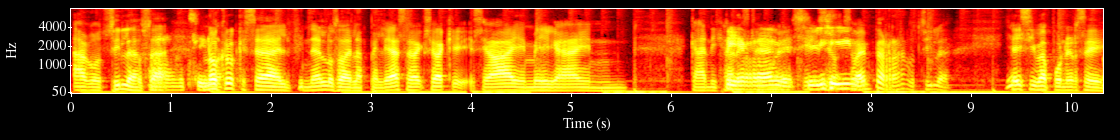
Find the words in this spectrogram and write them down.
a Godzilla. O sea, no creo que sea el final, o sea, de la pelea. Se va, se va que se va en Mega, en Canijar. sí, se, va a emperrar Godzilla. Y ahí sí va a ponerse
